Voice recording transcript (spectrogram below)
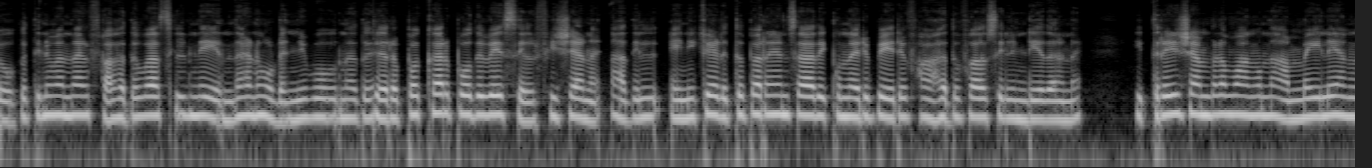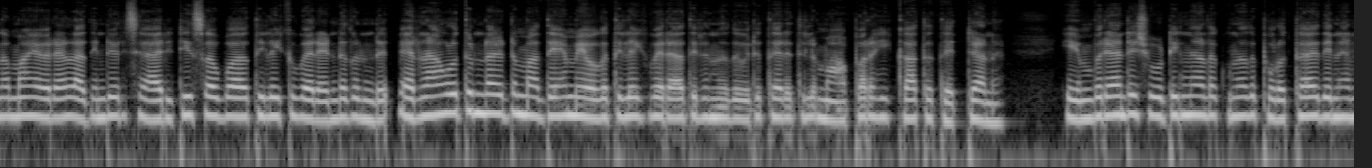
യോഗത്തിന് വന്നാൽ ഫഹദ് വാസിലിന്റെ എന്താണ് ഉടഞ്ഞു പോകുന്നത്? ചെറുപ്പക്കാർ പൊതുവെ സെൽഫിഷാണ് അതിൽ എനിക്ക് എടുത്തു പറയാൻ സാധിക്കുന്ന ഒരു പേര് ഫഹദ് ഫാസിലിന്റെതാണ് ഇത്രയും ശമ്പളം വാങ്ങുന്ന അമ്മയിലെ അംഗമായ ഒരാൾ അതിന്റെ ഒരു ചാരിറ്റി സ്വഭാവത്തിലേക്ക് വരേണ്ടതുണ്ട്. എറണാകുളത്തുണ്ടായിട്ടും അദ്ദേഹം യോഗത്തിലേക്ക് വരാതിരുന്നത് ഒരു തരത്തിൽ മാപ്പർഹിക്കാത്ത തെറ്റാണ്. എമ്പുരാന്റെ ഷൂട്ടിംഗ് നടക്കുന്നത് പുറത്തായതിനാൽ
